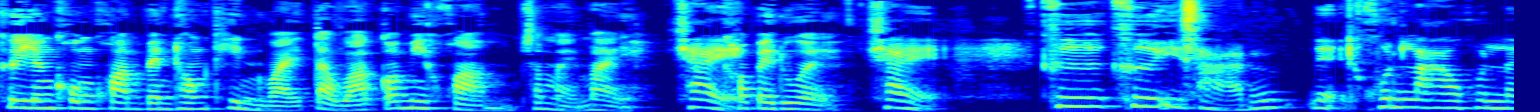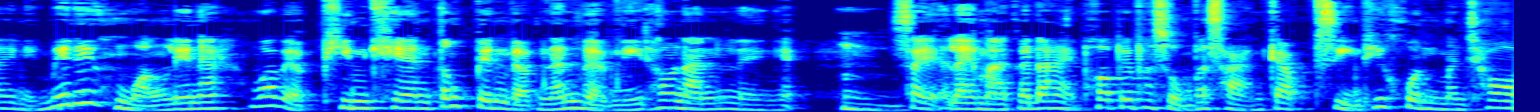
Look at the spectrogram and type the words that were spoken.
คือยังคงความเป็นท้องถิ่นไว้ แต่ว่าก็มีความสมัยใหม่ ใช่ เข้าไปด้วย ใช่ คือคืออีสานเนี่ยคนลาวคนอะไรเนี่ยไม่ได้ห่วงเลยนะ ว่าแบบพินแคนต้องเป็นแบบนั้นแบบนี้เท่านั้นอะไรเงี้ยอืมใส่อะไรมาก็ได้พอไปผสมผสานกับสิ่งที่คนมันชอบ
